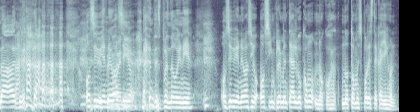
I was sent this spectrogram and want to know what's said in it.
No, o si viene no vacío, venía. después no venía. O si viene vacío, o simplemente algo como no cojas, no tomes por este callejón.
